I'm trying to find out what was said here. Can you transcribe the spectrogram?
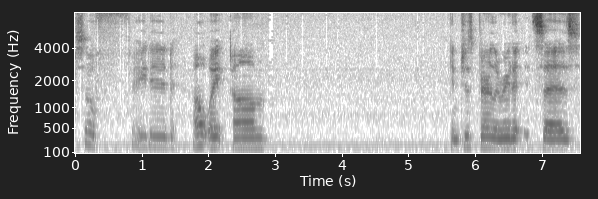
so faded. Oh wait, um, can just barely read it. It says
